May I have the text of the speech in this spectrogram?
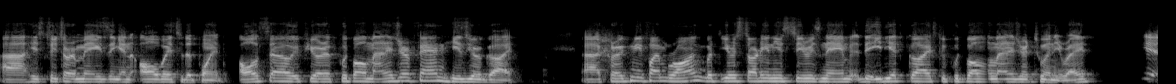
Uh, his tweets are amazing and always to the point. Also, if you're a football manager fan, he's your guy. Uh, correct me if I'm wrong, but you're starting a new series named The Idiot Guide to Football Manager 20, right? Yeah,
